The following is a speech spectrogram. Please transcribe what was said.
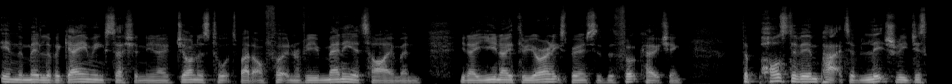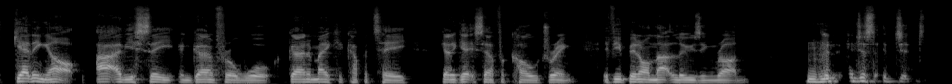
in the middle of a gaming session. You know, John has talked about it on FUT in Review many a time, and you know, you know through your own experiences with foot coaching, the positive impact of literally just getting up out of your seat and going for a walk, going to make a cup of tea, going to get yourself a cold drink. If you've been on that losing run, mm-hmm. can, can just, just,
